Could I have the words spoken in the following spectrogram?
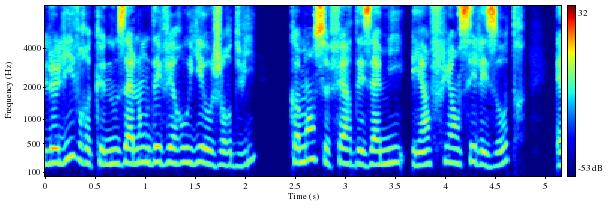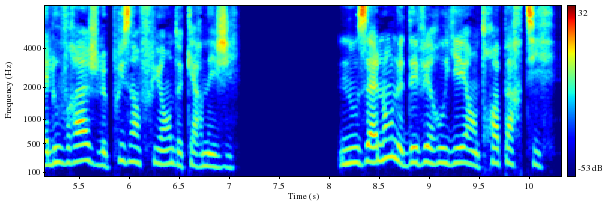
Le livre que nous allons déverrouiller aujourd'hui, Comment se faire des amis et influencer les autres, est l'ouvrage le plus influent de Carnegie. Nous allons le déverrouiller en trois parties.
